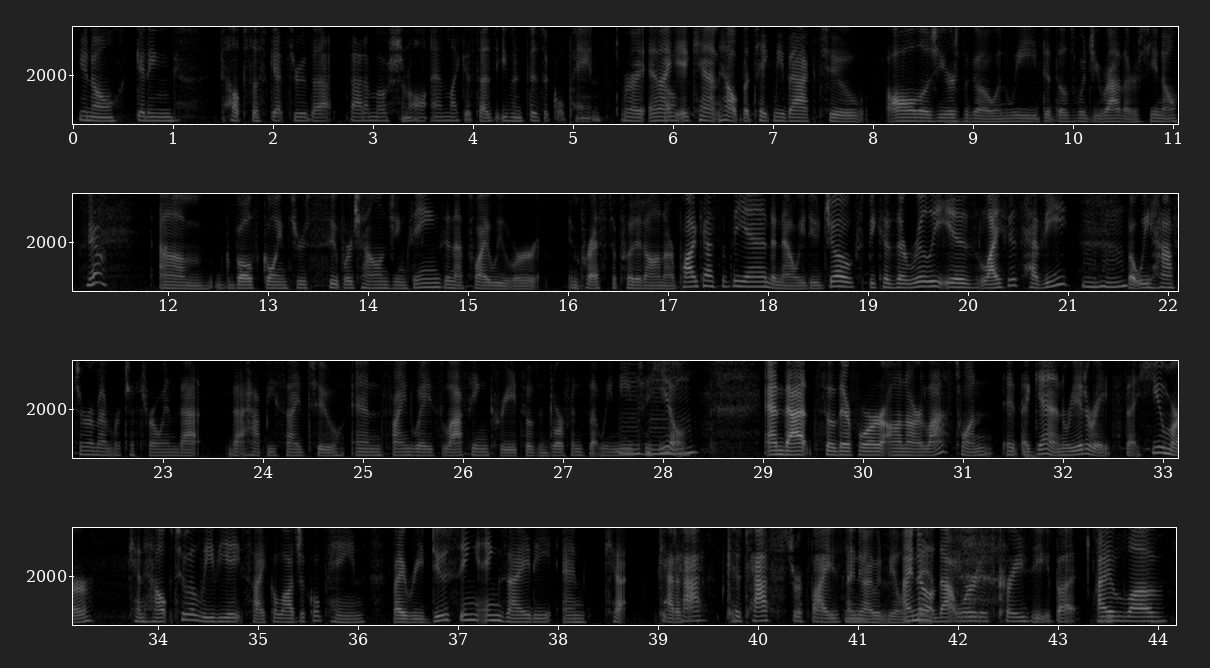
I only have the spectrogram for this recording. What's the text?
you know, getting helps us get through that that emotional and like it says even physical pain. Right. And I, it can't help but take me back to all those years ago when we did those would you rathers, you know, Yeah. um, both going through super challenging things. And that's why we were impressed to put it on our podcast at the end. And now we do jokes because there really is, life is heavy, Mm-hmm. but we have to remember to throw in that. That happy side too, and find ways laughing creates those endorphins that we need to heal. Mhm. And that, so therefore, on our last one, it again reiterates that humor can help to alleviate psychological pain by reducing anxiety and ca- catas- Catas- catastrophizing. I know I wouldn't be able to I say know it. that word is crazy, but I love.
